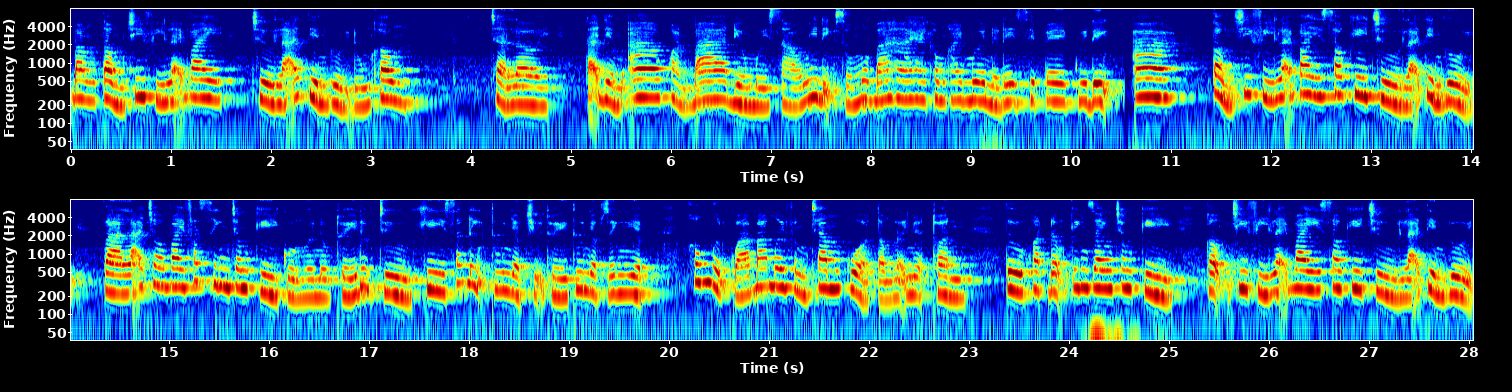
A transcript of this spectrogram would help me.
bằng tổng chi phí lãi vay trừ lãi tiền gửi đúng không? Trả lời, tại điểm A khoản 3 điều 16 Nghị định số 132/2020 NDCP quy định: A. Tổng chi phí lãi vay sau khi trừ lãi tiền gửi và lãi cho vay phát sinh trong kỳ của người nộp thuế được trừ khi xác định thu nhập chịu thuế thu nhập doanh nghiệp không vượt quá 30% của tổng lợi nhuận thuần từ hoạt động kinh doanh trong kỳ, cộng chi phí lãi vay sau khi trừ lãi tiền gửi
